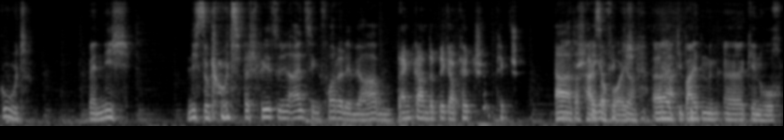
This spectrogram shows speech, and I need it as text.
gut. Wenn nicht, nicht so gut. Da spielst du den einzigen Vorteil, den wir haben. Denk an the bigger picture. Ja, das Scheiß auf Picture. euch. Äh, ja. Die beiden äh, gehen hoch.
